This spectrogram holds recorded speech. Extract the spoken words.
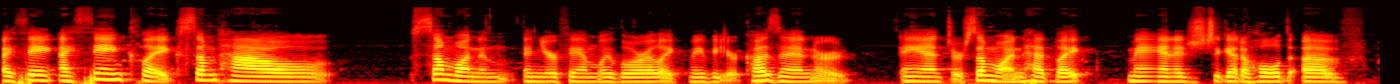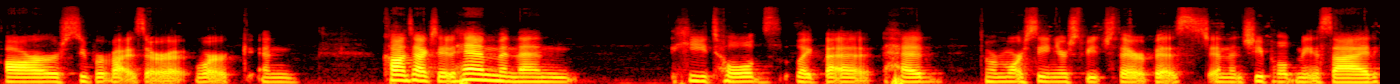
I think I think like somehow someone in, in your family, Laura, like maybe your cousin or aunt or someone had like managed to get a hold of our supervisor at work and contacted him and then he told like the head or more senior speech therapist and then she pulled me aside.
